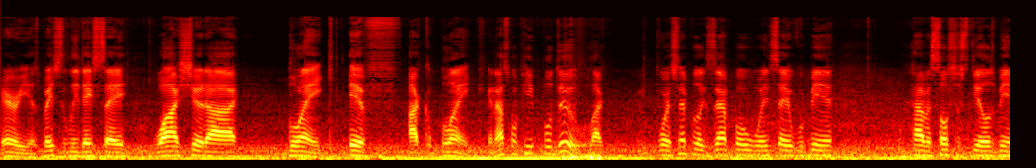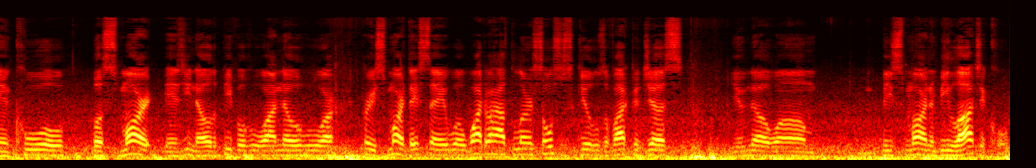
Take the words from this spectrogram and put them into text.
areas. Basically, they say, why should I blank if I could blank. And that's what people do. Like for a simple example, when you say we're being having social skills being cool but smart is, you know, the people who I know who are pretty smart, they say, well, why do I have to learn social skills if I could just, you know, um, be smart and be logical?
